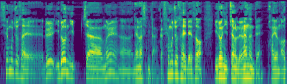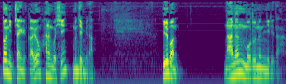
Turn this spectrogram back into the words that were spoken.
세무조사를 이런 입장을 어, 내놨습니다. 그러니까 세무조사에 대해서 이런 입장을 내놨는데 과연 어떤 입장일까요? 하는 것이 문제입니다. 1번 나는 모르는 일이다.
